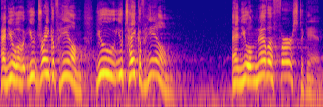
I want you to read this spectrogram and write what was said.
and you, you drink of Him, you, you take of Him, and you'll never thirst again.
